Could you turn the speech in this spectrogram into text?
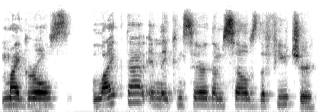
my girls like that and they consider themselves the future.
